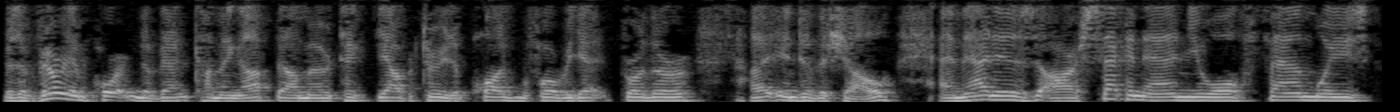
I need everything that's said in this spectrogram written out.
there's a very important event coming up. I'm going to take the opportunity to plug before we get further uh, into the show, and that is our second annual Families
